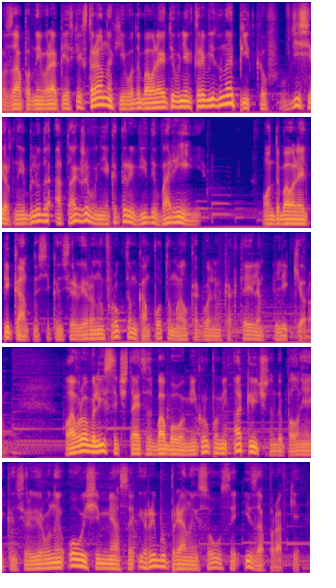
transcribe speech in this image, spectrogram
В западноевропейских странах его добавляют и в некоторые виды напитков, в десертные блюда, а также в некоторые виды варенья. Он добавляет пикантности консервированным фруктам, компотам и алкогольным коктейлям, ликерам. Лавровый лист сочетается с бобовыми крупами, отлично дополняя консервированные овощи, мясо и рыбу, пряные соусы и заправки –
